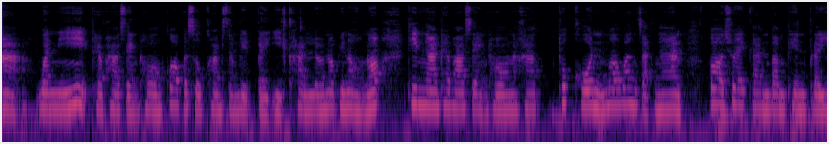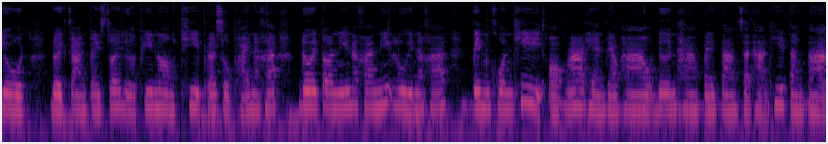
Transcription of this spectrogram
อ่าวันนี้แพรวพาวแสงทองก็ประสบความสำเร็จไปอีกขั้นแล้วเนาะพี่น้องเนาะทีมงานแพรวพาวแสงทองนะคะ ทุกคนเมื่อว่างจากงาน ก็ช่วยกันบำเพ็ญประโยชน์ โดยการไปช่วยเหลือพี่น้องที่ประสบภัยนะคะ โดยตอนนี้นะคะนิลุยนะคะ เป็นคนที่ออกหน้าแทนแพรวพาวเดินทางไปตามสถานที่ต่าง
